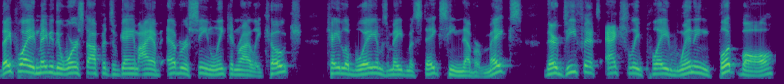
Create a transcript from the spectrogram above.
They played maybe the worst offensive game I have ever seen Lincoln Riley coach. Caleb Williams made mistakes he never makes. Their defense actually played winning football.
